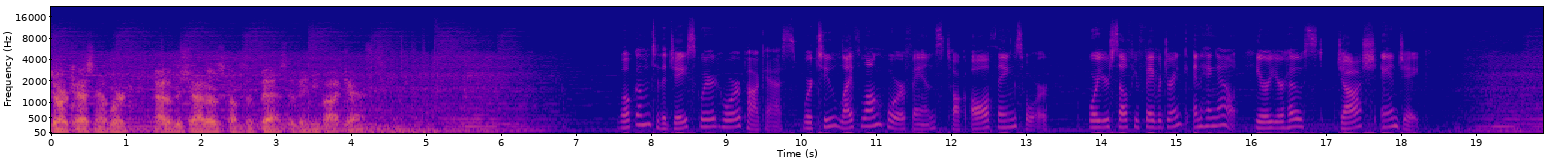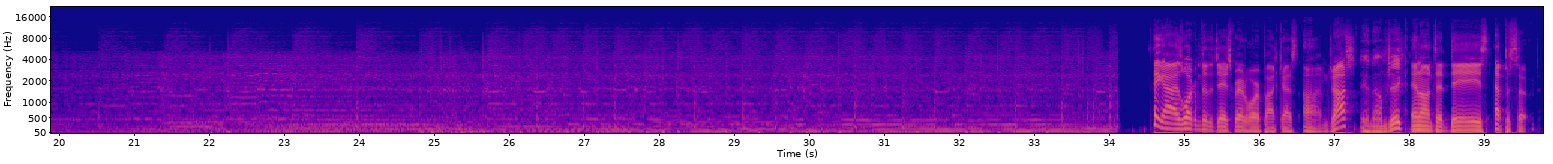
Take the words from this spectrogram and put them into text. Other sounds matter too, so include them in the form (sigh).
Darkcast Network. Out of the shadows comes the best of indie podcasts. Welcome to the J Squared Horror Podcast, where two lifelong horror fans talk all things horror. Pour yourself your favorite drink and hang out. Here are your hosts, Josh and Jake. Hey guys, welcome to the J Squared Horror Podcast. I'm Josh, And I'm Jake. and on today's episode,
